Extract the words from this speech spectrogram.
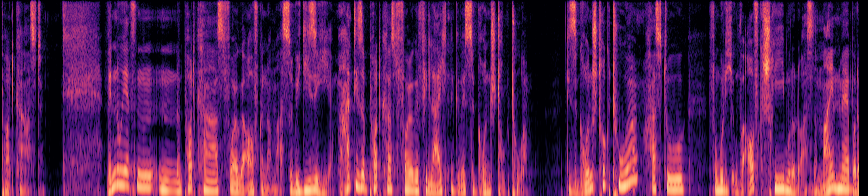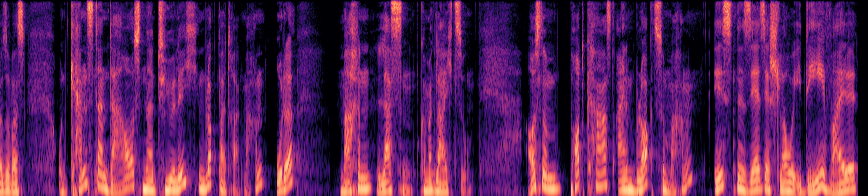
Podcast. Wenn du jetzt eine Podcast-Folge aufgenommen hast, so wie diese hier, hat diese Podcast-Folge vielleicht eine gewisse Grundstruktur. Diese Grundstruktur hast du vermutlich irgendwo aufgeschrieben oder du hast eine Mindmap oder sowas und kannst dann daraus natürlich einen Blogbeitrag machen oder machen lassen. Kommen wir gleich zu. Aus einem Podcast einen Blog zu machen, ist eine sehr, sehr schlaue Idee, weil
